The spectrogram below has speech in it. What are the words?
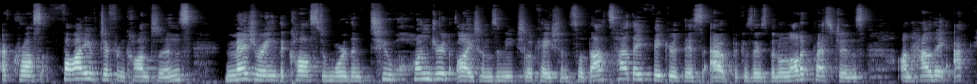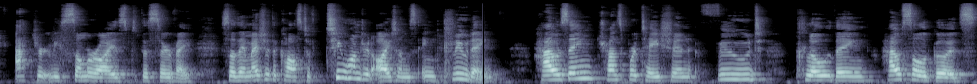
across five different continents, measuring the cost of more than 200 items in each location. So that's how they figured this out because there's been a lot of questions on how they ac- accurately summarized the survey. So they measured the cost of 200 items, including housing, transportation, food, clothing, household goods,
